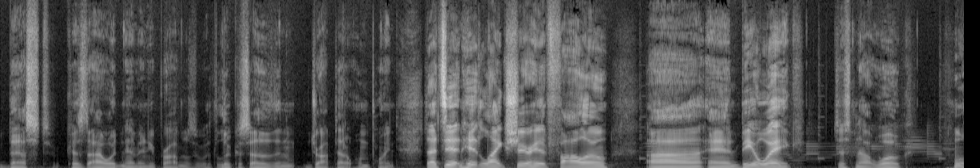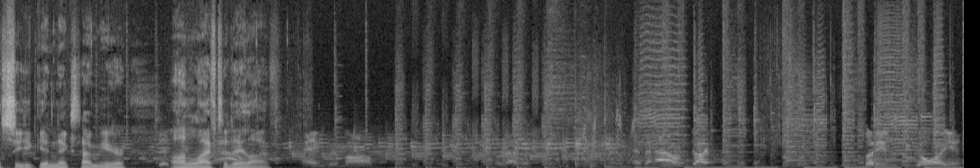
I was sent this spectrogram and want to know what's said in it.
best because I wouldn't have any problems with Lucas other than dropped out at one point. That's it. Hit like, share, hit follow, uh, and be awake, just not woke. We'll see you again next time here on Life Today Live. But enjoy it.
